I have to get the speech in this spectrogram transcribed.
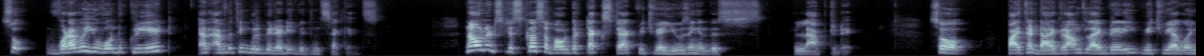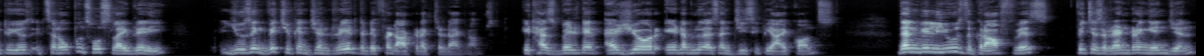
So whatever you want to create and everything will be ready within seconds. Now let's discuss about the tech stack which we are using in this lab today. So Python diagrams library which we are going to use, it's an open source library using which you can generate the different architectural diagrams. It has built-in Azure, AWS and GCP icons. Then we'll use the GraphViz which is a rendering engine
